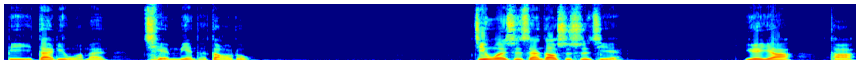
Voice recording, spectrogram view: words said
必带领我们前面的道路。经文十三到十四节，约押他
